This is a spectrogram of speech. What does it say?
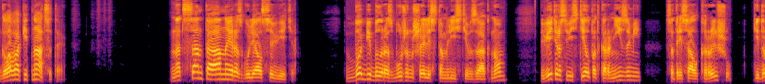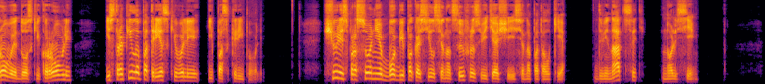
Глава 15. Над Санта-Анной разгулялся ветер. Бобби был разбужен шелестом листьев за окном, ветер свистел под карнизами, сотрясал крышу, кедровые доски кровли, и стропила потрескивали и поскрипывали. Щурясь просонья, Бобби покосился на цифры, светящиеся на потолке. Двенадцать ноль семь.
